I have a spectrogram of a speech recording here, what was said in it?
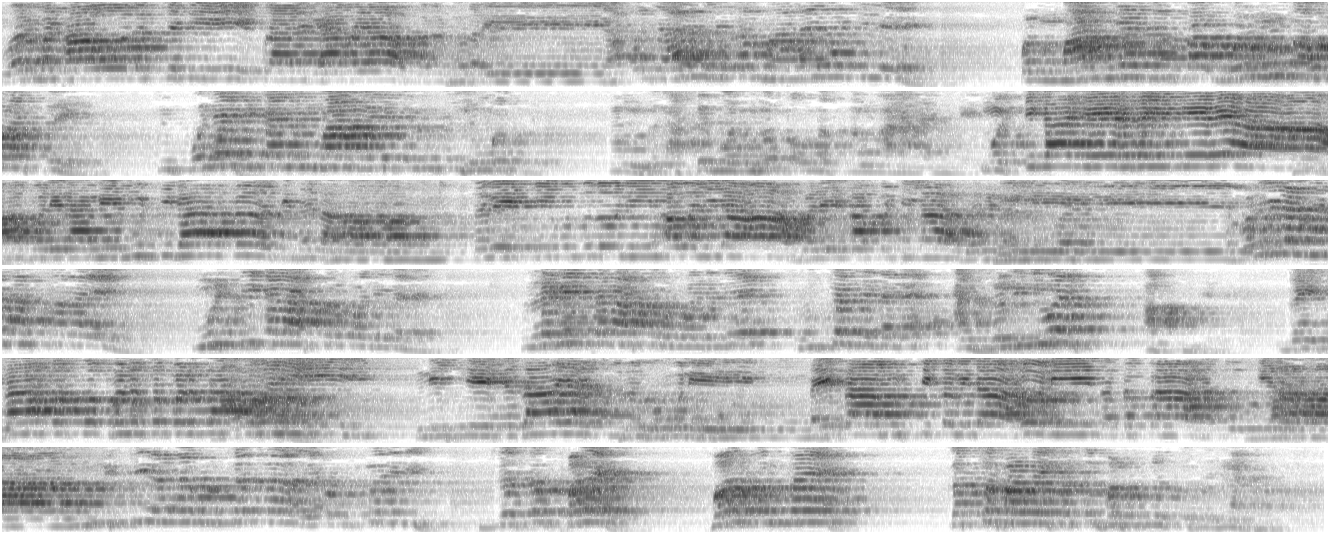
वर्मठाओ लक्षती प्राण घ्यावया परस्परे. पण मारण्याकरता वरून जावं लागतंय की कोण्या ठिकाणी मार गेल्याच्यानंतर हिंमत. असे वरून पाहून असताना गेले मुष्टिकाचे हृदय केव्या बळीरामे मुष्टिघात दिधला सवेची उचलोनी अवलिया बळे आपटीला धरली. बळीरामानं अस्तर आहे. मुष्टिकाला अस्तर बोललेलं आहे लगेच त्याला अस्तर बोललेले उचललेलं आहे आणि जमिनीवर जैसा पक्व फणस पडता अवनी निशेष जाया चुर भुवने तैसा मुष्टी कविदारोनी दत्त प्राण तो गेला मुष्टीला उचललं याला उपमाने जसं फळ आहे फळ कोणतं आहे? कच्च फळ नाही कच्च फळ फुटत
